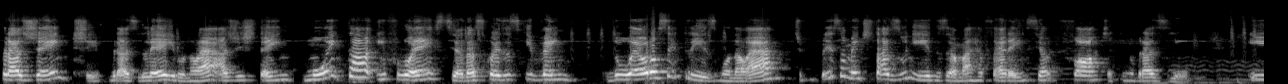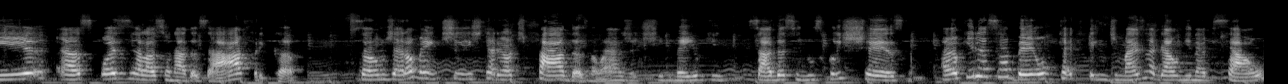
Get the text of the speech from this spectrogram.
para gente, brasileiro, não é? A gente tem muita influência das coisas que vêm do eurocentrismo, não é? Tipo, principalmente Estados Unidos é uma referência forte aqui no Brasil. E as coisas relacionadas à África são geralmente estereotipadas, não é? A gente meio que sabe assim dos clichês. Aí eu queria saber o que é que tem de mais legal em Guiné-Bissau.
